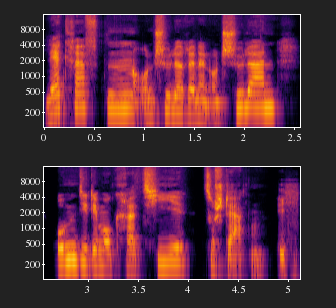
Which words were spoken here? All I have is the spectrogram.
Lehrkräften und Schülerinnen und Schülern, um die Demokratie zu stärken? Ich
